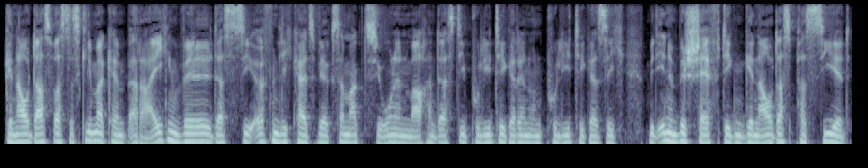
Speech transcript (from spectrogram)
genau das, was das Klimacamp erreichen will, dass sie öffentlichkeitswirksame Aktionen machen, dass die Politikerinnen und Politiker sich mit ihnen beschäftigen, genau das passiert.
